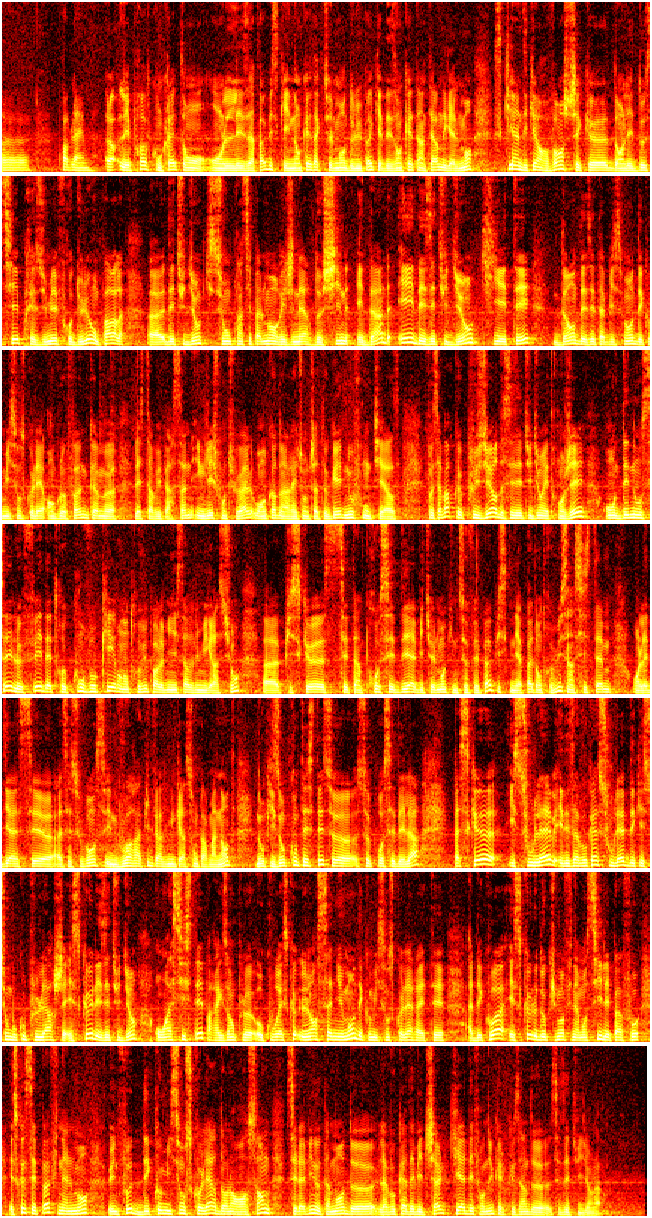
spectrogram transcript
alors, les preuves concrètes, on ne les a pas, puisqu'il y a une enquête actuellement de l'UPAC, il y a des enquêtes internes également. Ce qui est indiqué en revanche, c'est que dans les dossiers présumés frauduleux, on parle euh, d'étudiants qui sont principalement originaires de Chine et d'Inde, et des étudiants qui étaient dans des établissements des commissions scolaires anglophones comme euh, Lester B. Pearson, English Montreal ou encore dans la région de Châteauguay, New Frontiers. Il faut savoir que plusieurs de ces étudiants étrangers ont dénoncé le fait d'être convoqués en entrevue par le ministère de l'Immigration, euh, puisque c'est un procédé habituellement qui ne se fait pas puisqu'il n'y a pas d'entrevue. C'est un système, on l'a dit assez, euh, assez souvent, c'est une voie rapide vers l'immigration permanente. Donc ils ont contesté ce, ce procédé-là parce qu'ils soulèvent, et des avocats soulèvent des questions beaucoup plus larges. Est-ce que les étudiants ont assisté, par exemple, au cours Est-ce que l'enseignement des commissions scolaires a été adéquat? Est-ce que le document, finalement, s'il n'est pas faux, est-ce que ce n'est pas finalement une faute des commissions scolaires dans leur ensemble? C'est l'avis notamment de l'avocat David Schall qui a défendu quelques-uns de ces étudiants-là.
